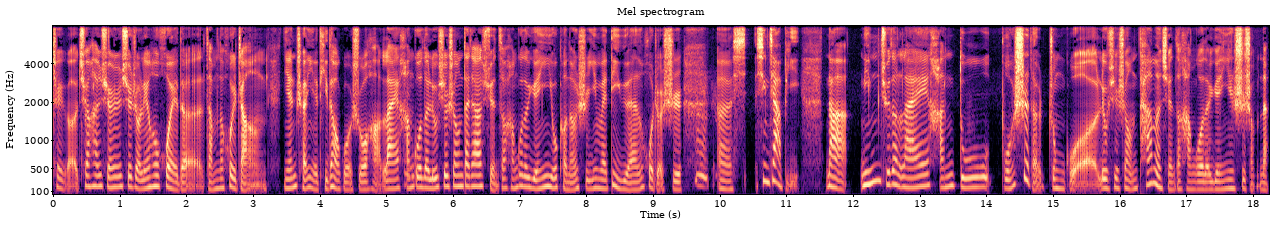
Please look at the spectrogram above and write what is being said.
这个全韩学人学者联合会的咱们的会长年晨也提到过，说哈，来韩国的留学生，大家选择韩国的原因有可能是因为地缘或者是嗯呃性性价比。那您觉得来韩读博士的中国留学生，他们选择韩国的原因是什么呢？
